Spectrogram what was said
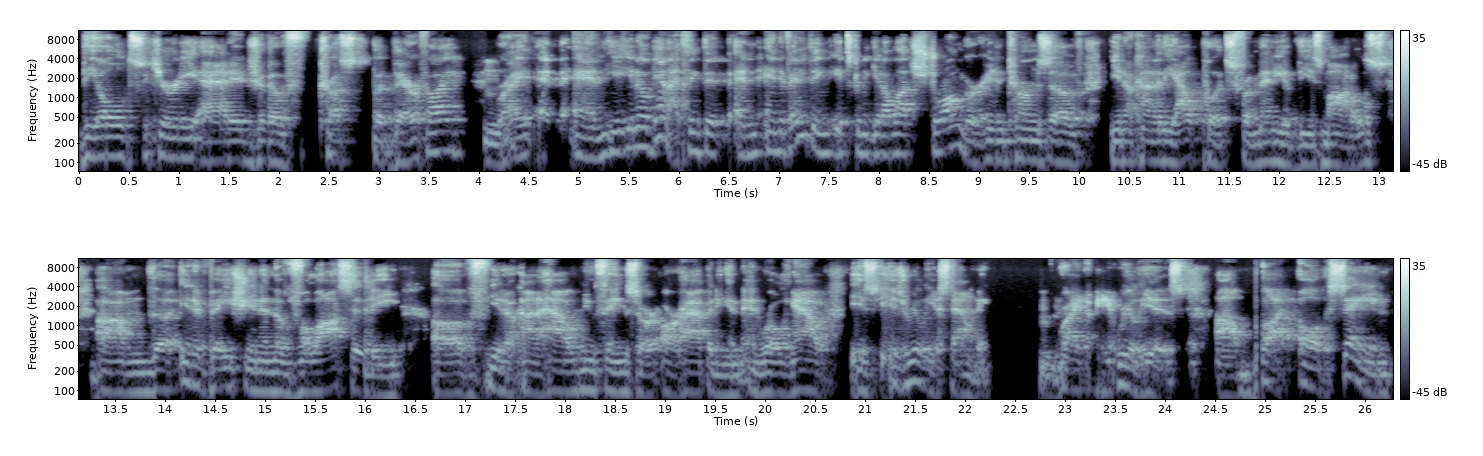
the old security adage of trust but verify, mm-hmm. right? And, and, you know, again, I think that, and, and if anything, it's going to get a lot stronger in terms of, you know, kind of the outputs from many of these models, um, the innovation and the velocity of, you know, kind of how new things are, are happening and, and rolling out is, is really astounding. Mm-hmm. Right. I mean, it really is. Um, but all the same,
